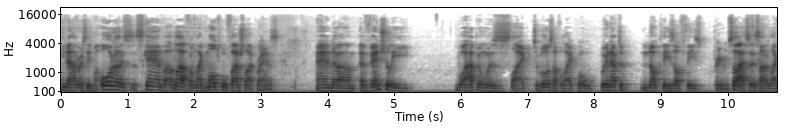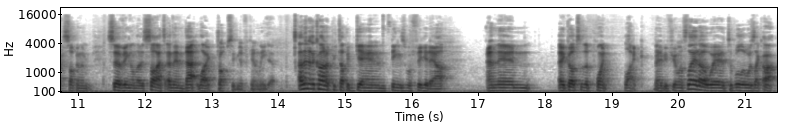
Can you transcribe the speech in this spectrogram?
you know, I haven't received my order. This is a scam, blah blah, from like multiple flashlight brands. And um, eventually, what happened was like Taboola and stuff were like, well, we're gonna have to knock these off these premium sites. So they started like stopping them serving on those sites, and then that like dropped significantly. Yeah. And then it kind of picked up again, and things were figured out. And then it got to the point, like maybe a few months later, where Taboola was like, all right,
